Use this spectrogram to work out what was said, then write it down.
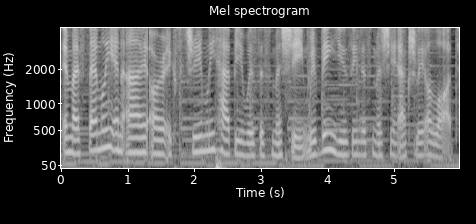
And my family and I are extremely happy with this machine. We've been using this machine actually a lot.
